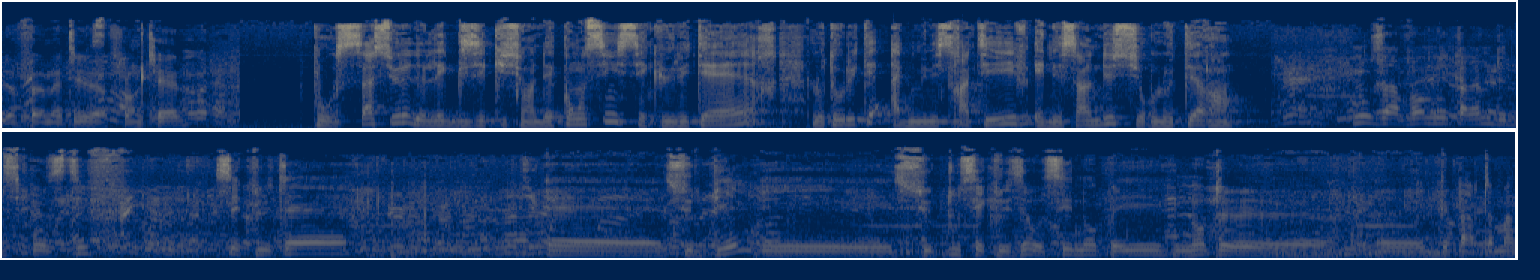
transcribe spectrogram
le fermeture de la frontière. Pour s'assurer de l'exécution des consignes sécuritaires, l'autorité administrative est descendue sur le terrain. Nous avons mis quand même des dispositifs sécuritaires sur pied et surtout sécuriser aussi nos pays, notre euh, euh, département.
